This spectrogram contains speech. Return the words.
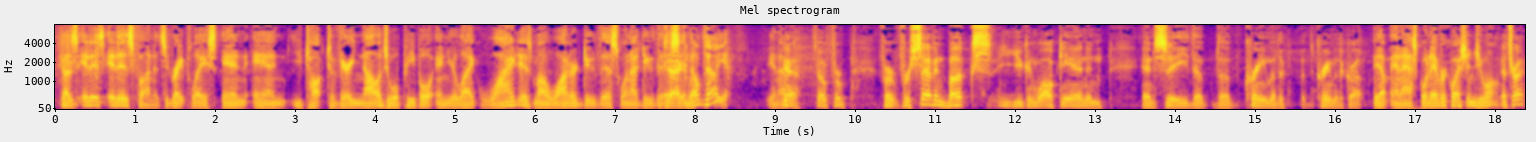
because it is it is fun. It's a great place, and and you talk to very knowledgeable people, and you're like, why does my water do this when I do this? Exactly. And they'll tell you, you know. Yeah. So for for for seven bucks, you can walk in and and see the the cream of the, the cream of the crop. Yep, and ask whatever questions you want. That's right.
